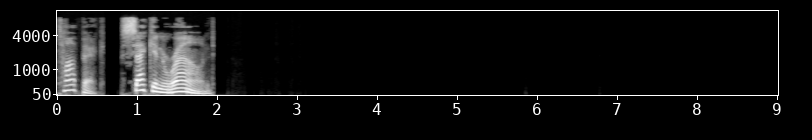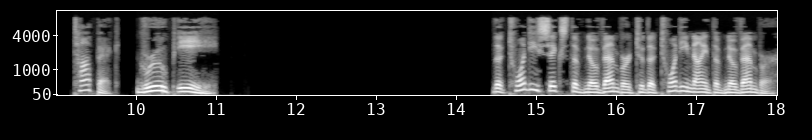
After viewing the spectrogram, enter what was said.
Topic. Second round. Topic. Group E The 26th of November to the 29th of November.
